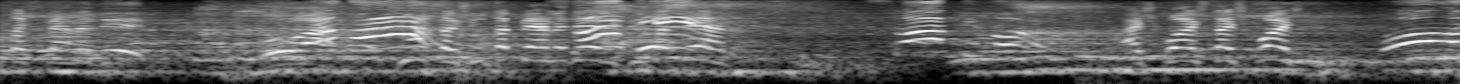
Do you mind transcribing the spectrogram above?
Junta as pernas dele. Boa. Junta, junta a perna dele, junta a perna. Sobe, amor! As costas, as costas. Boa!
